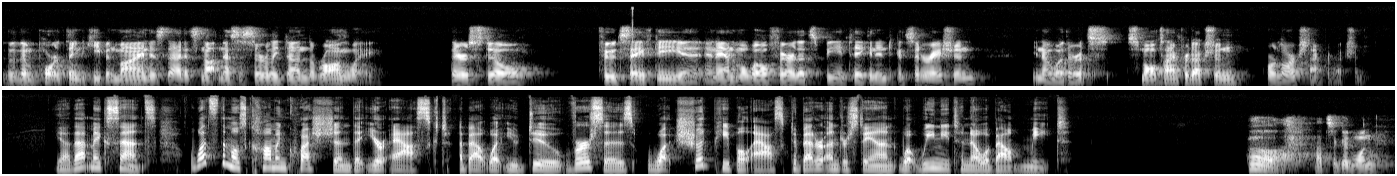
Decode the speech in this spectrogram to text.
the, the important thing to keep in mind is that it's not necessarily done the wrong way. There's still food safety and, and animal welfare that's being taken into consideration, you know, whether it's small time production or large time production. Yeah, that makes sense. What's the most common question that you're asked about what you do versus what should people ask to better understand what we need to know about meat? Oh, that's a good one.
